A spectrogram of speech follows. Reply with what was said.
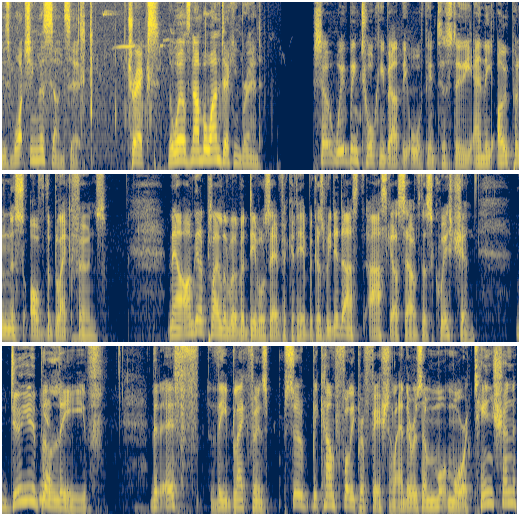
is watching the sunset. Trex, the world's number one decking brand. So, we've been talking about the authenticity and the openness of the Black Ferns. Now, I'm going to play a little bit of a devil's advocate here because we did ask, ask ourselves this question Do you believe that if the Black Ferns sort of become fully professional and there is a more, more attention,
